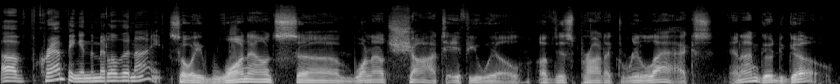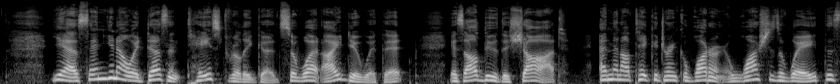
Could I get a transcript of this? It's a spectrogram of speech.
of cramping in the middle of the night. So a one ounce, uh, one ounce shot, if you will, of this product, relax, and I'm good to go. Yes, and you know it doesn't taste really good. So what I do with it is I'll do the shot, and then I'll take a drink of water, and it washes away the,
